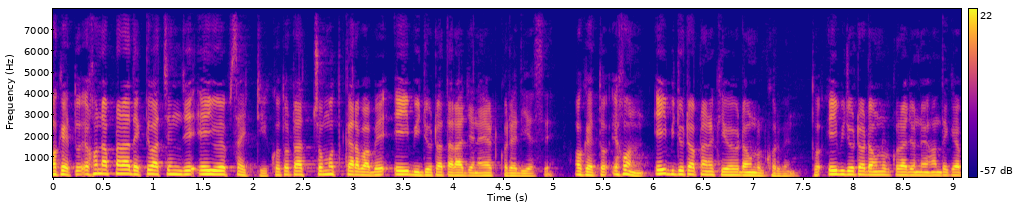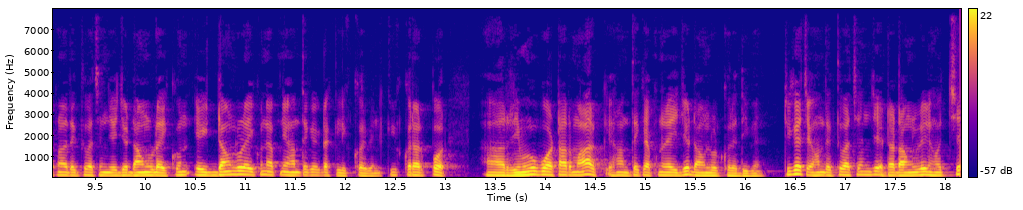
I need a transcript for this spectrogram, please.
ওকে তো এখন আপনারা দেখতে পাচ্ছেন যে এই ওয়েবসাইটটি কতটা চমৎকারভাবে এই ভিডিওটা তারা জেনারেট করে দিয়েছে। ওকে তো এখন এই ভিডিওটা আপনারা কীভাবে ডাউনলোড করবেন? তো এই ভিডিওটা ডাউনলোড করার জন্য এখান থেকে আপনারা দেখতে পাচ্ছেন যে যে ডাউনলোড আইকন এই ডাউনলোড আইকনে আপনি এখান থেকে একটা ক্লিক করবেন। ক্লিক করার পর রিমুভ ওয়াটার মার্ক এখান থেকে আপনারা এই যে ডাউনলোড করে দিবেন। ঠিক আছে? এখন দেখতে পাচ্ছেন যে এটা ডাউনলোডিং হচ্ছে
